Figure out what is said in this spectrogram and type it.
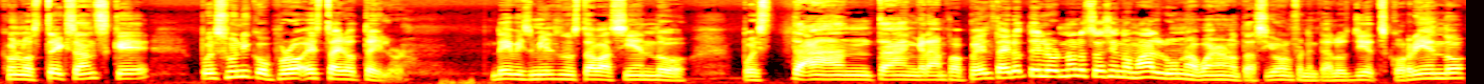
con los Texans que pues su único pro es Tyro Taylor. Davis Mills no estaba haciendo pues tan tan gran papel. Tyro Taylor no lo está haciendo mal, una buena anotación frente a los Jets corriendo.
